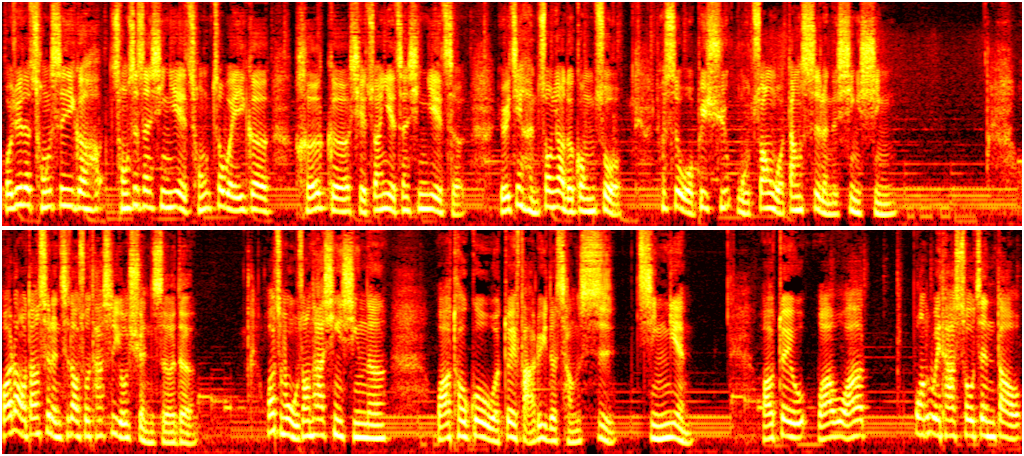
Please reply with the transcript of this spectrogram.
我觉得从事一个从事征信业，从作为一个合格且专业征信业者，有一件很重要的工作，就是我必须武装我当事人的信心，我要让我当事人知道说他是有选择的。我要怎么武装他信心呢？我要透过我对法律的尝试经验，我要对我要我要为为他搜证到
